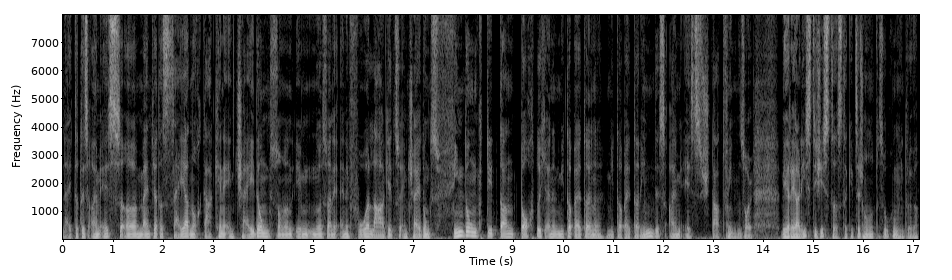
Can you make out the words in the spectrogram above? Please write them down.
Leiter des AMS, äh, meint ja, das sei ja noch gar keine Entscheidung, sondern eben nur so eine, eine Vorlage zur Entscheidungsfindung, die dann doch durch einen Mitarbeiter, eine Mitarbeiterin des AMS stattfinden soll. Wie realistisch ist das? Da gibt es ja schon Untersuchungen drüber.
